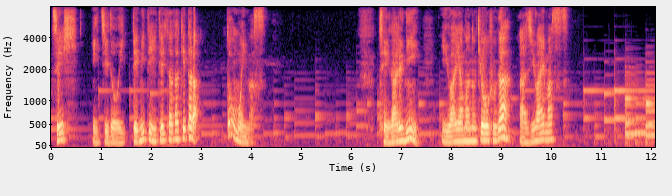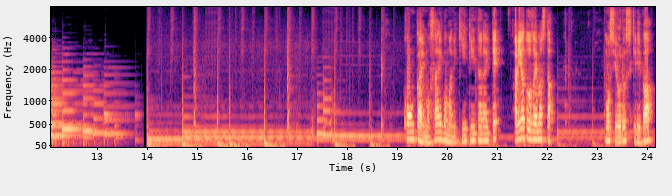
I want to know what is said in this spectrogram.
ぜひ一度行ってみていただけたらと思います。手軽に岩山の恐怖が味わえます。今回も最後まで聞いていただいてありがとうございました。もしよろしければ、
